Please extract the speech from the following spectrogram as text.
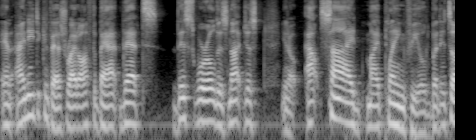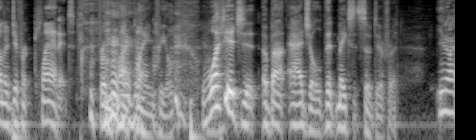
And I need to confess right off the bat that this world is not just you know outside my playing field but it's on a different planet from my playing field. What is it about agile that makes it so different? You know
